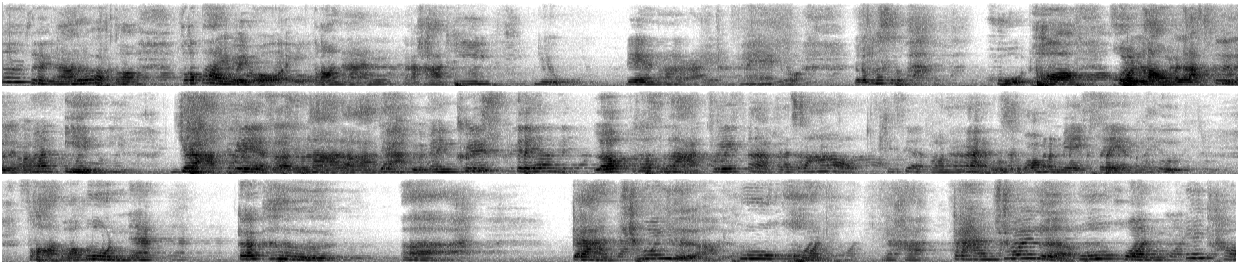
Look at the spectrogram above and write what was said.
มากเลยนะแล้วแบบตอนก็ไปบ่อยๆตอนนั้นนะคะที่อยู่เรียนมหาลัยแม่อยู่อะแล้วก็รู้สึกว่าโหพอคนเรามันรักสื่อเลยมันมันอิน อยากเปลี่ยนศาสนาแล้วค่ะอยากไปเป็นคริสเตียน แล้วศาสนาคริสต์น่ะพระเจ้าคริสเตียนตอนนั้นน่ะรู้สึกว่ามัน make sense ก็คือ สอนว่าบุญเนี่ยก็คืออการช่วยเหลือผู้คนนะคะ การช่วยเหลือผู้คนให้เขา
